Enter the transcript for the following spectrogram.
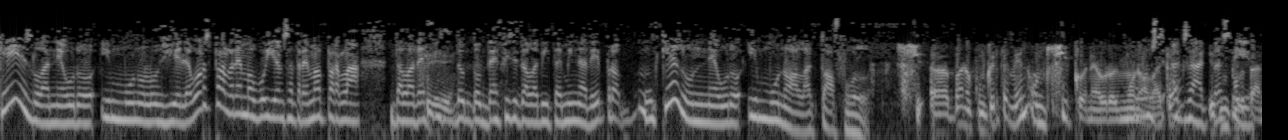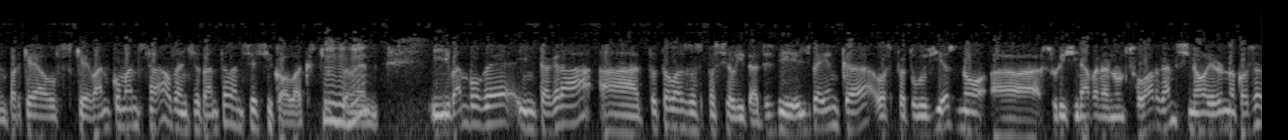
què és la neuroimmunologia? Llavors parlarem avui i ens centrarem a parlar de la dèficit, Sí. del, del dèficit de la vitamina D, però mm, què és un neuroimmunòleg, Tòfol? Sí, uh, bueno, concretament un psiconeuroimmunòleg. Un- exacte, és sí. important, perquè els que van començar als anys 70 van ser psicòlegs, justament. I van voler integrar uh, totes les especialitats. És a dir, ells veien que les patologies no uh, s'originaven en un sol òrgan, sinó era una cosa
